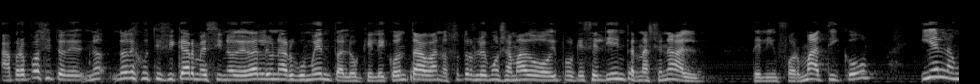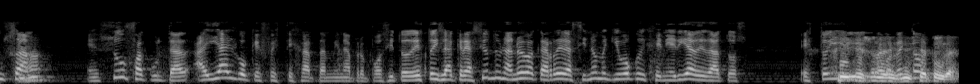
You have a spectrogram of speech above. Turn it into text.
a propósito de, no, de justificarme, sino de darle un argumento a lo que le contaba, nosotros lo hemos llamado hoy porque es el Día Internacional del Informático y en la UNSAM, en su facultad, hay algo que festejar también a propósito de esto, y es la creación de una nueva carrera, si no me equivoco, Ingeniería de Datos. ¿Estoy sí, es una licenciatura.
